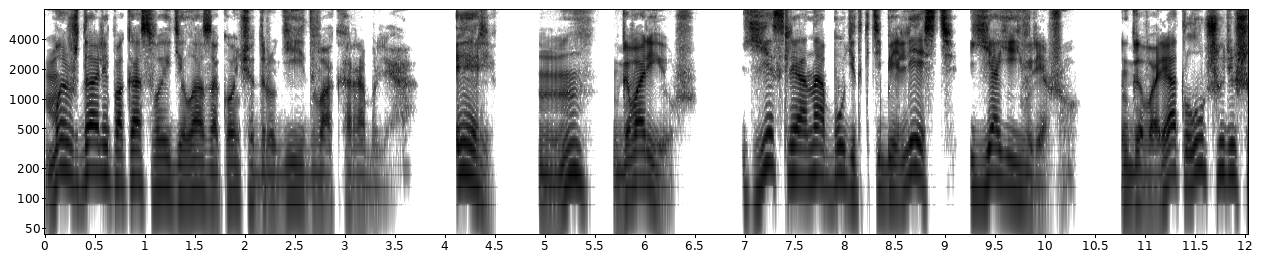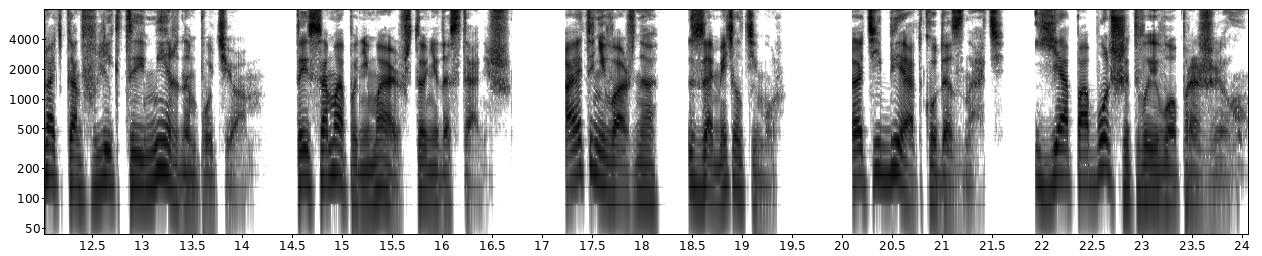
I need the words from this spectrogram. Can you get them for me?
Мы ждали, пока свои дела закончат другие два корабля. «Эрик, м -м, говори уж. Если она будет к тебе лезть, я ей врежу. Говорят, лучше решать конфликты мирным путем. Ты сама понимаешь, что не достанешь. А это не важно, заметил Тимур. А тебе откуда знать? Я побольше твоего прожил.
